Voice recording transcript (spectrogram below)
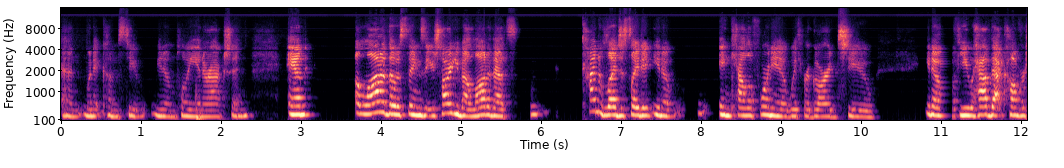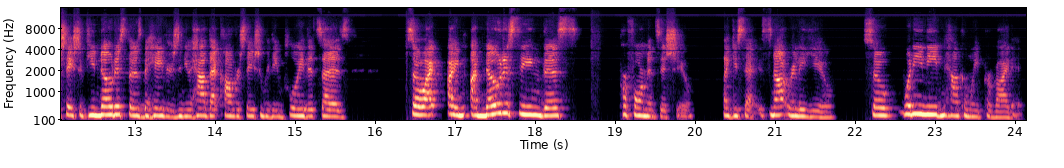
and when it comes to, you know, employee interaction. And a lot of those things that you're talking about, a lot of that's kind of legislated, you know, in California with regard to, you know, if you have that conversation, if you notice those behaviors and you have that conversation with the employee that says, so I, I I'm noticing this performance issue. Like you said, it's not really you. So what do you need and how can we provide it?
